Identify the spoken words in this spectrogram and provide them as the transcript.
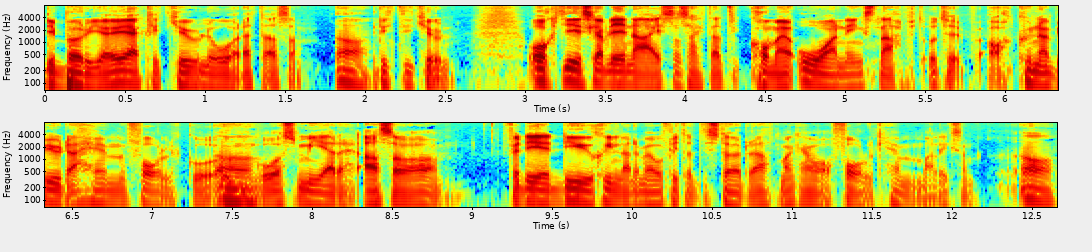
det börjar ju jäkligt kul året alltså. Ja. Riktigt kul. Och det ska bli nice som sagt att komma i ordning snabbt och typ ja, kunna bjuda hem folk och Ja. umgås mer. Alltså, för det, det är ju skillnaden med att flytta till större, att man kan vara folk hemma liksom. Ja,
